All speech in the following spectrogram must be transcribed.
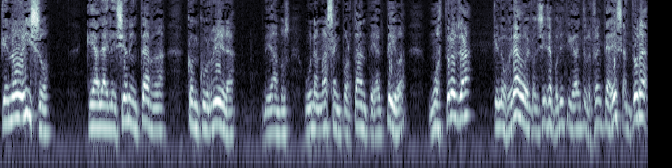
que no hizo que a la elección interna concurriera, digamos, una masa importante activa, mostró ya que los grados de conciencia política dentro del frente a esa altura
